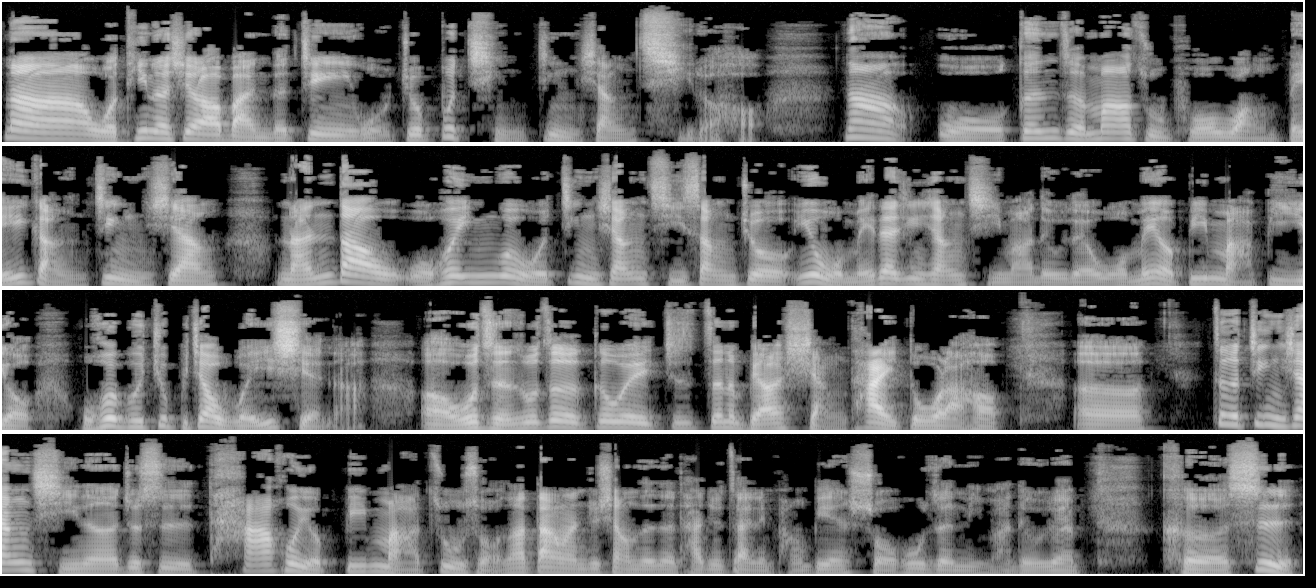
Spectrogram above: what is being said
那我听了谢老板的建议，我就不请静香棋了哈。那我跟着妈祖婆往北港进香，难道我会因为我进香旗上就因为我没带进香旗嘛，对不对？我没有兵马庇佑，我会不会就比较危险啊？哦，我只能说这个各位就是真的不要想太多了哈。呃，这个进香旗呢，就是它会有兵马驻守，那当然就象征着它就在你旁边守护着你嘛，对不对？可是。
